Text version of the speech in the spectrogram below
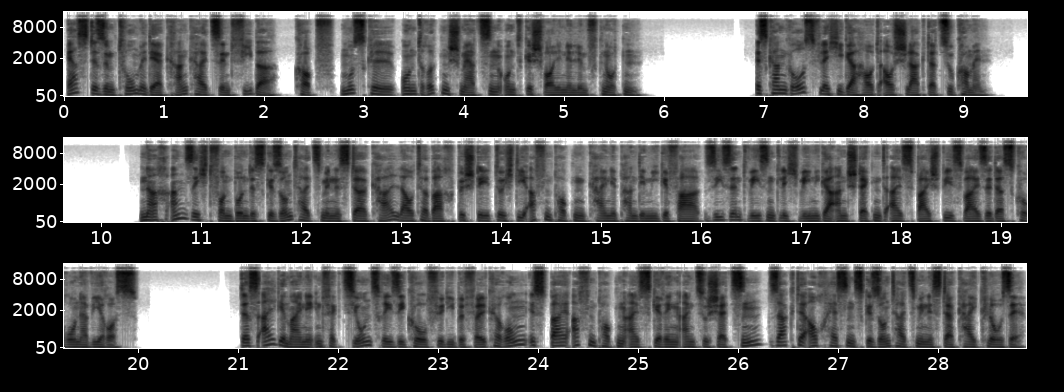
Erste Symptome der Krankheit sind Fieber, Kopf-, Muskel- und Rückenschmerzen und geschwollene Lymphknoten. Es kann großflächiger Hautausschlag dazukommen. Nach Ansicht von Bundesgesundheitsminister Karl Lauterbach besteht durch die Affenpocken keine Pandemiegefahr, sie sind wesentlich weniger ansteckend als beispielsweise das Coronavirus. Das allgemeine Infektionsrisiko für die Bevölkerung ist bei Affenpocken als gering einzuschätzen, sagte auch Hessens Gesundheitsminister Kai Klose.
